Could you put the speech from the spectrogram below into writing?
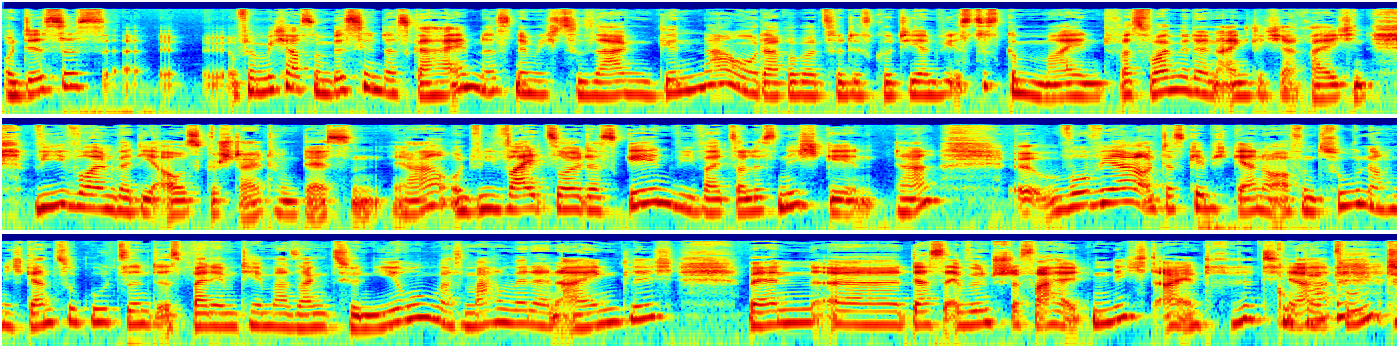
Und das ist äh, für mich auch so ein bisschen das Geheimnis, nämlich zu sagen, genau darüber zu diskutieren, wie ist das gemeint? Was wollen wir denn eigentlich erreichen? Wie wollen wir die Ausgestaltung dessen? Ja, und wie weit soll das gehen? Wie weit soll es nicht gehen? Ja, äh, wo wir, und das gebe ich gerne offen zu, noch nicht ganz so gut sind, ist bei dem Thema Sanktionierung. Was machen wir denn eigentlich, wenn äh, das erwünschte Verhalten nicht eintritt? Guter ja, Punkt.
